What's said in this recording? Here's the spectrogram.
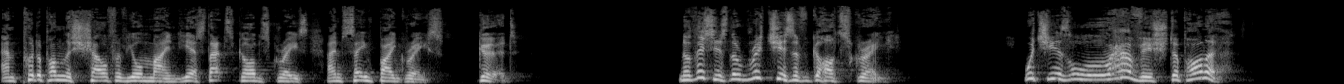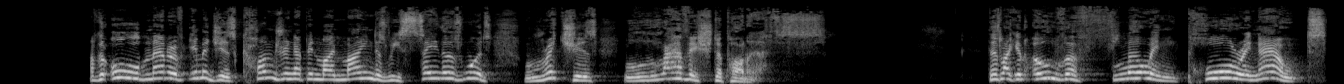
and put upon the shelf of your mind. Yes, that's God's grace. I'm saved by grace. Good. Now, this is the riches of God's grace which he has lavished upon us. I've got all manner of images conjuring up in my mind as we say those words, riches lavished upon us. There's like an overflowing pouring out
